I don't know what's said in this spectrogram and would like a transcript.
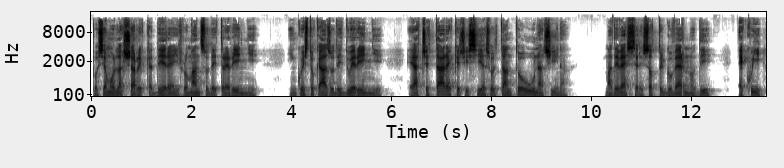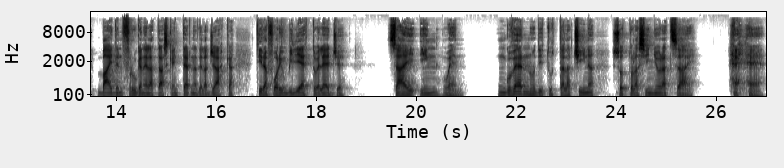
Possiamo lasciare cadere il romanzo dei tre regni, in questo caso dei due regni, e accettare che ci sia soltanto una Cina, ma deve essere sotto il governo di... E qui Biden fruga nella tasca interna della giacca tira fuori un biglietto e legge Tsai Ing-wen, un governo di tutta la Cina sotto la signora Tsai. Eh eh.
